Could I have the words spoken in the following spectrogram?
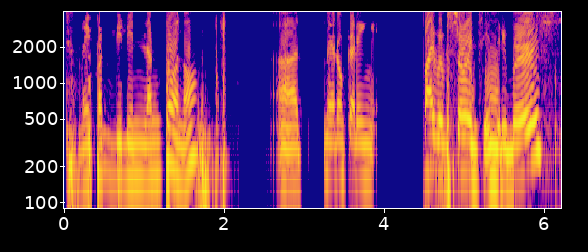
May paglilin lang to, no? At meron ka ring Five of Swords in reverse.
